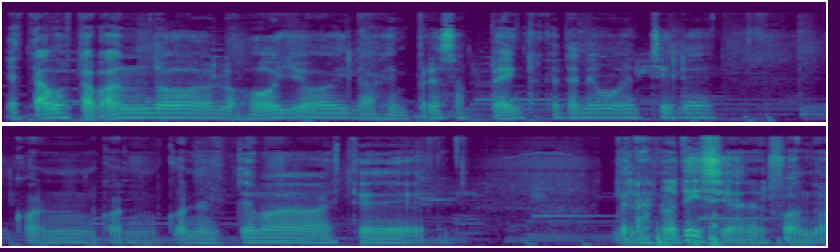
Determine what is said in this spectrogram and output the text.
estamos tapando los hoyos y las empresas pencas que tenemos en Chile con, el tema este de, las noticias, en el fondo.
